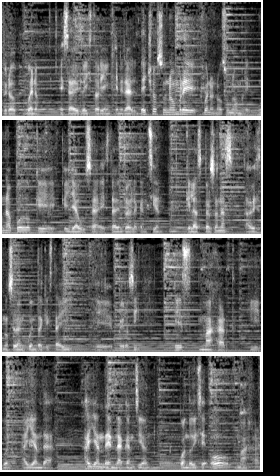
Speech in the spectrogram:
pero bueno, esa es la historia en general. De hecho, su nombre, bueno, no su nombre, un apodo que, que usa está dentro de la canción, que las personas a veces no se dan cuenta que está ahí, eh, pero sí, es Mahart. Y bueno, ahí anda, ahí anda en la canción cuando dice, oh, Mahart.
